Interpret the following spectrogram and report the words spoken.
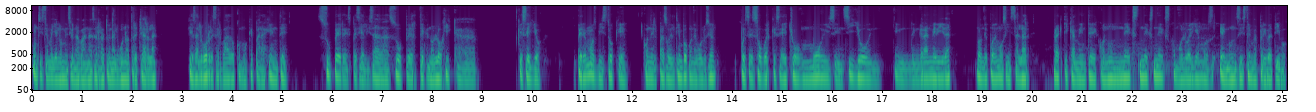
un sistema, ya lo mencionaban hace rato en alguna otra charla, que es algo reservado como que para gente súper especializada, súper tecnológica, qué sé yo. Pero hemos visto que con el paso del tiempo, con evolución, pues es software que se ha hecho muy sencillo en en, gran medida, donde podemos instalar prácticamente con un next, next, next, como lo haríamos en un sistema privativo.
